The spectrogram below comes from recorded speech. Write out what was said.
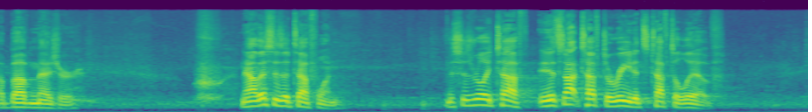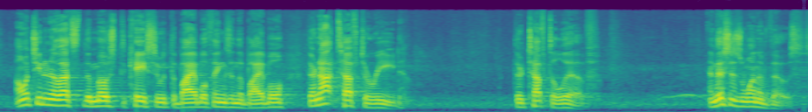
above measure. Now, this is a tough one. This is really tough. And it's not tough to read, it's tough to live. I want you to know that's the most the case with the Bible, things in the Bible. They're not tough to read, they're tough to live. And this is one of those.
